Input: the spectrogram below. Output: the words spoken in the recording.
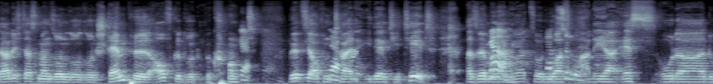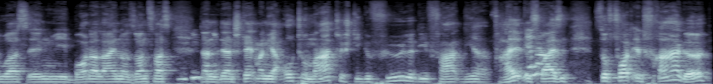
dadurch, dass man so, so, so einen Stempel aufgedrückt bekommt, Ja. wird es ja auch ein Ja. Teil der Identität. Also wenn man Ja, dann hört, so du absolut. hast ADHS oder du hast irgendwie Borderline oder sonst was, Mhm. dann, dann stellt man ja automatisch die Gefühle, die, Ver die Verhaltensweisen Genau. sofort in Frage.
